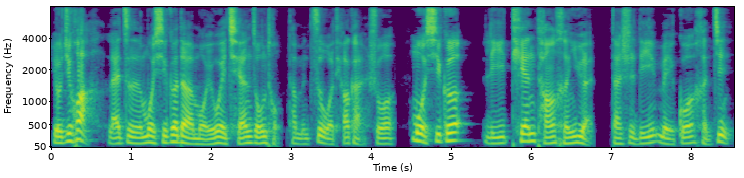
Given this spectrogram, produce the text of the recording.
有句话来自墨西哥的某一位前总统，他们自我调侃说：“墨西哥离天堂很远，但是离美国很近。”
